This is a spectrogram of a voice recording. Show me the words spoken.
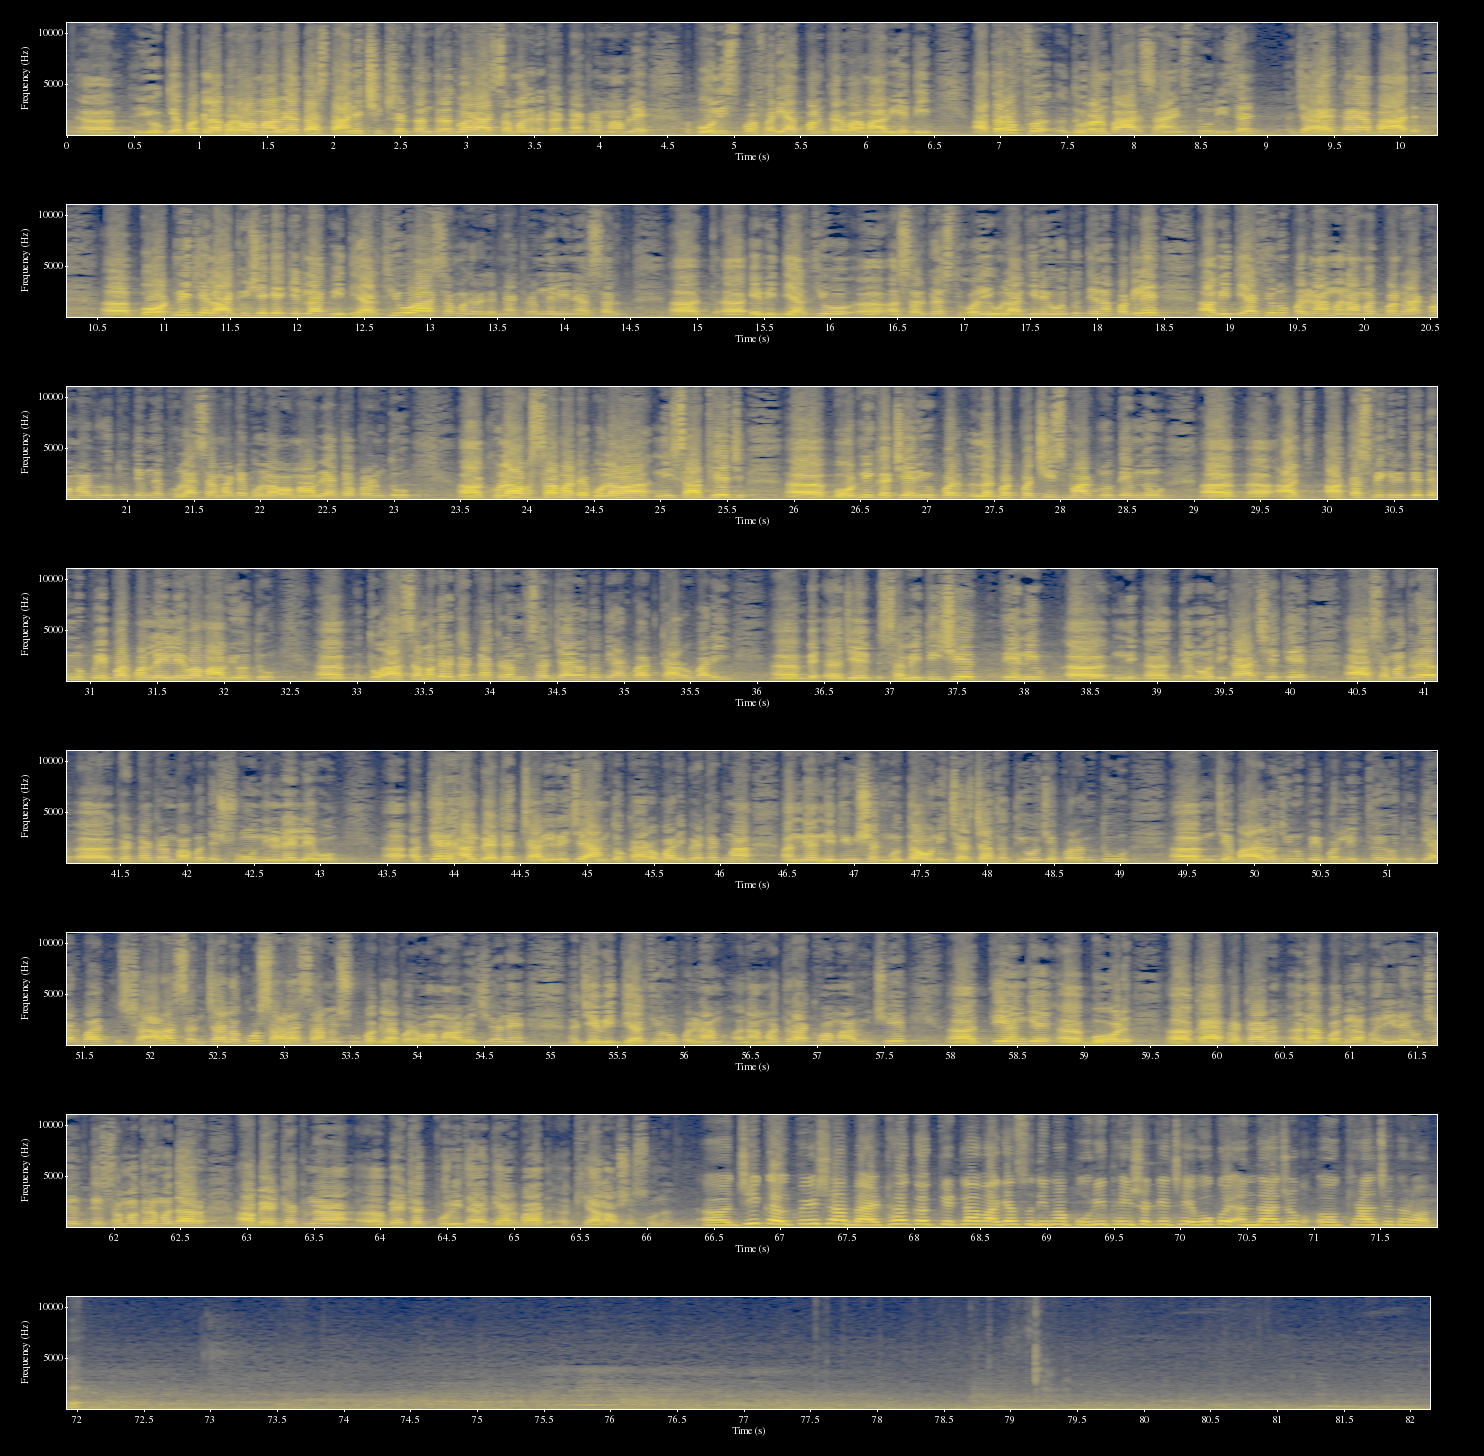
યોગ્ય પગલાં ભરવામાં આવ્યા હતા. સ્થાનિક શિક્ષણ તંત્ર દ્વારા આ સમગ્ર ઘટનાક્રમ મામલે પોલીસ પણ ફરિયાદ પણ કરવામાં આવી હતી. આ તરફ ધોરણ બાર સાયન્સનું રિઝલ્ટ જાહેર કર્યા બાદ બોર્ડને જે લાગ્યું છે કે કેટલાક વિદ્યાર્થીઓ આ સમગ્ર ઘટનાક્રમને લઈને અસર એ વિદ્યાર્થીઓ અસરગ્રસ્ત હોય એવું લાગી રહ્યું હતું. તેના પગલે વિદ્યાર્થીઓનું પરિણામ અનામત પણ રાખવામાં આવ્યું હતું. તેમને ખુલાસા માટે બોલાવવામાં આવ્યા હતા, પરંતુ ખુલાસા માટે બોલાવવાની સાથે જ બોર્ડની કચેરી ઉપર લગભગ પચીસ માર્કનું તેમનું આકસ્મિક રીતે તેમનું પેપર પણ લઈ લેવામાં આવ્યું હતું. તો આ સમગ્ર ઘટનાક્રમ સર્જાયો હતો. ત્યારબાદ કારોબારી જે સમિતિ છે તેની તેનો અધિકાર છે કે આ સમગ્ર ઘટનાક્રમ બાબતે શું નિર્ણય લેવો? અત્યારે હાલ બેઠક ચાલી રહી છે. આમ તો કારોબારી બેઠકમાં અન્ય નીતિવિષયક મુદ્દાઓની ચર્ચા થતી હોય છે, પરંતુ જે બાયોલોજીનું પેપર લીક થયું હતું, ત્યારબાદ શાળા સંચાલકો શાળા સામે શું પગલાં ભરવામાં આવે છે અને જે વિદ્યાર્થીઓનું પરિણામ અનામત રાખવામાં આવ્યું છે તે અંગે બોર્ડ કયા પ્રકારના પગલાં ભરી રહ્યું છે, તે સમગ્ર મદાર આ બેઠકના બેઠક પૂરી થાય ત્યારબાદ ખ્યાલ આવશે સોનલ. જી કલ્પેશ, આ બેઠક કેટલા વાગ્યા સુધીમાં પૂરી થઈ શકે છે એવો કોઈ અંદાજો ખ્યાલ છે ખરો આપને?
